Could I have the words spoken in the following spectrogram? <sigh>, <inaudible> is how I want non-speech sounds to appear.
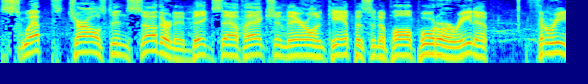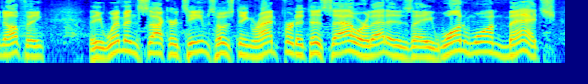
swept Charleston Southern in Big South action there on campus in the Paul Porter Arena, 3 0. The women's soccer team's hosting Radford at this hour. That is a 1 1 match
